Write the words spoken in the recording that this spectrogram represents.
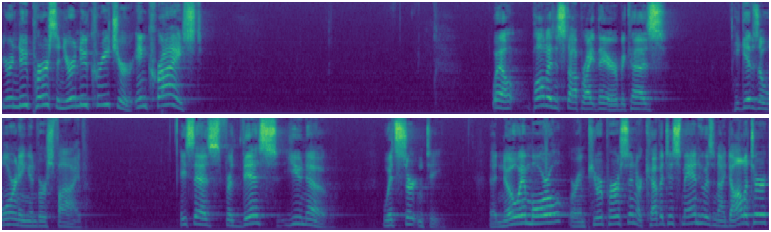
You're a new person, you're a new creature in Christ. Well, Paul doesn't stop right there because he gives a warning in verse 5. He says, For this you know with certainty that no immoral or impure person or covetous man who is an idolater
